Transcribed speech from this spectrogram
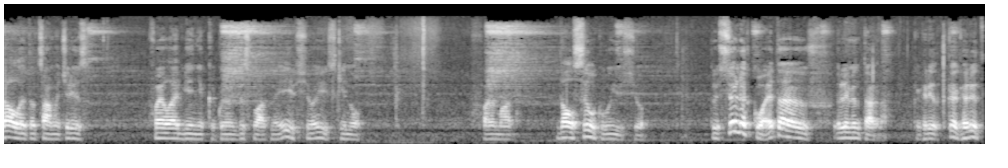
дал этот самый через файлообменник какой-нибудь бесплатный и все, и скинул формат. Дал ссылку и все. То есть все легко, это элементарно. Как говорит, как говорит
